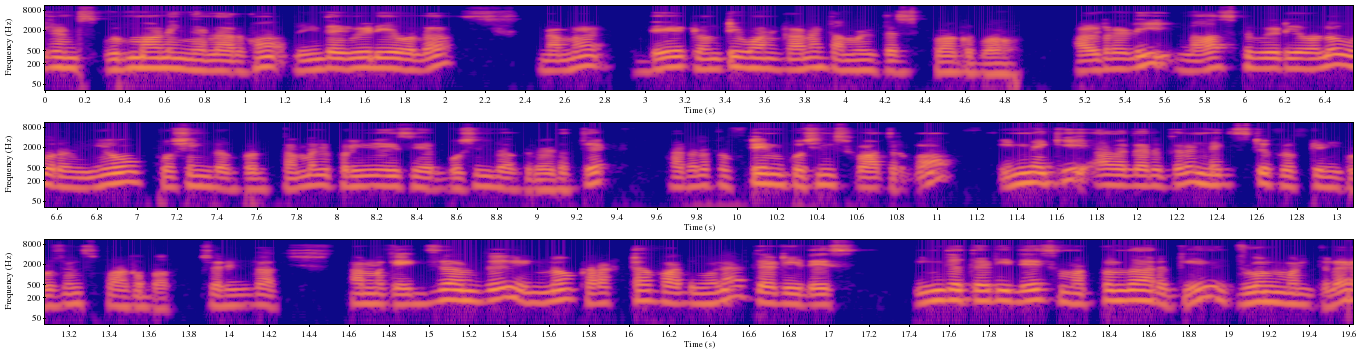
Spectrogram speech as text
ஃப்ரெண்ட்ஸ் குட் மார்னிங் எல்லாருக்கும். இந்த வீடியோவில் நம்ம டே டுவெண்ட்டி ஒன்க்கான தமிழ் டெஸ்ட் பார்க்க போகிறோம் ஆல்ரெடி லாஸ்ட் வீடியோவில் ஒரு new question paper Tamil previous year question paper எடுத்து அதில் ஃபிஃப்டீன் கொஷின்ஸ் பார்த்துருக்கோம். இன்னைக்கு அதில் இருக்கிற நெக்ஸ்ட் ஃபிஃப்டீன் கொஷின்ஸ் பார்க்க போகிறோம் சரிங்களா? நமக்கு எக்ஸாமுக்கு இன்னும் கரெக்டாக பார்த்தீங்கன்னா தேர்ட்டி டேஸ் இந்த தேர்ட்டி டேஸ் மட்டும்தான் இருக்குது ஜூன் மந்தில்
